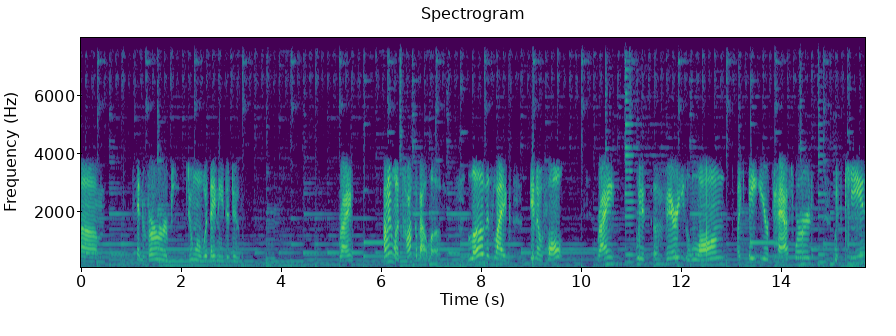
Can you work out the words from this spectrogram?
um, and verbs doing what they need to do. Right? I don't even want to talk about love. Love is like in a vault, right? With a very long, like eight year password with keys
